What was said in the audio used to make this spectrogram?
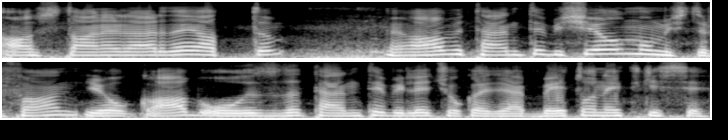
Hastanelerde yattım. E abi tente bir şey olmamıştır falan. Yok abi o hızda tente bile çok acayip. Beton etkisi.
